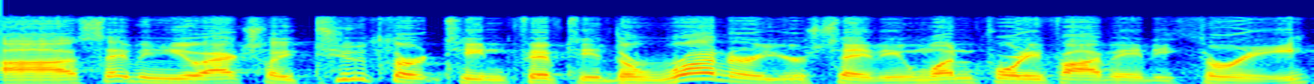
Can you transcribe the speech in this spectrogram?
Uh, saving you actually two thirteen fifty. The runner you're saving one forty five eighty three.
